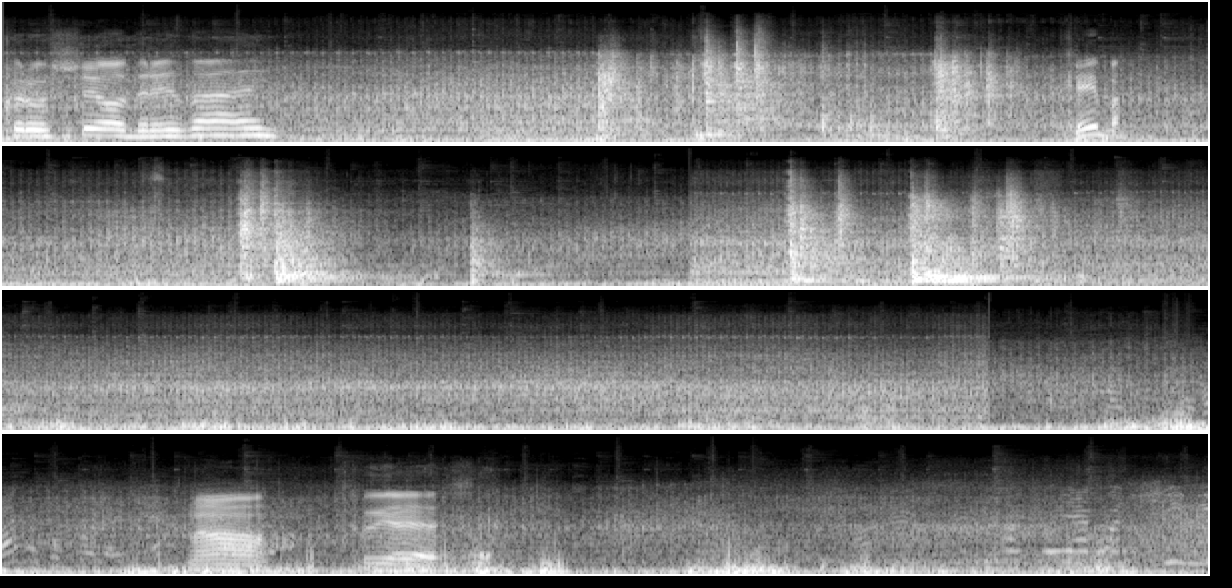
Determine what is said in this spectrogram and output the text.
Kruszy, odrywaj. Chyba. No, tu jest. To jak od zimi,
